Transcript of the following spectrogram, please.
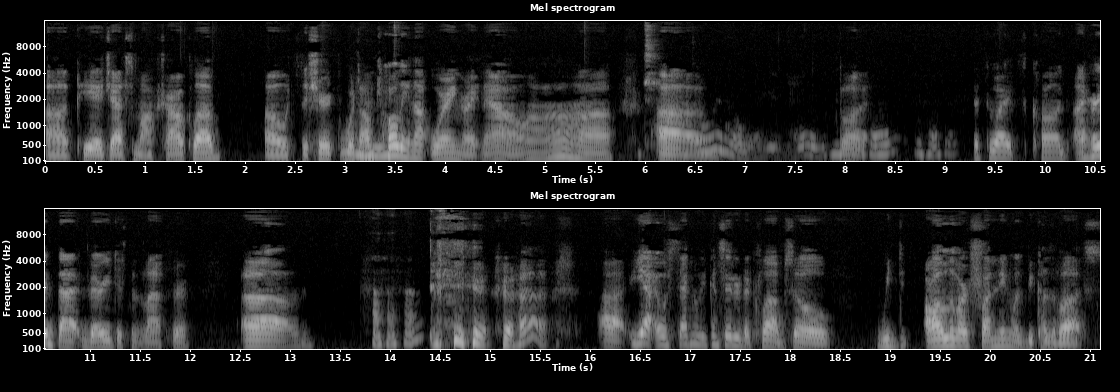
uh, PHS mock trial club. Uh, which the shirt, which I'm Mhm. totally not wearing right now. um, but that's why it's called. I heard that very distant laughter. Um, uh, yeah, it was technically considered a club, so we d- all of our funding was because of us,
